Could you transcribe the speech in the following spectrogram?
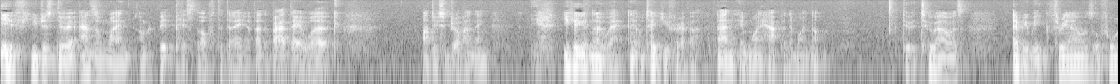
If you just do it as and when I'm a bit pissed off today, I've had a bad day at work, I'll do some job hunting, you can get nowhere and it will take you forever and it might happen, it might not. Do it two hours every week, three hours or four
